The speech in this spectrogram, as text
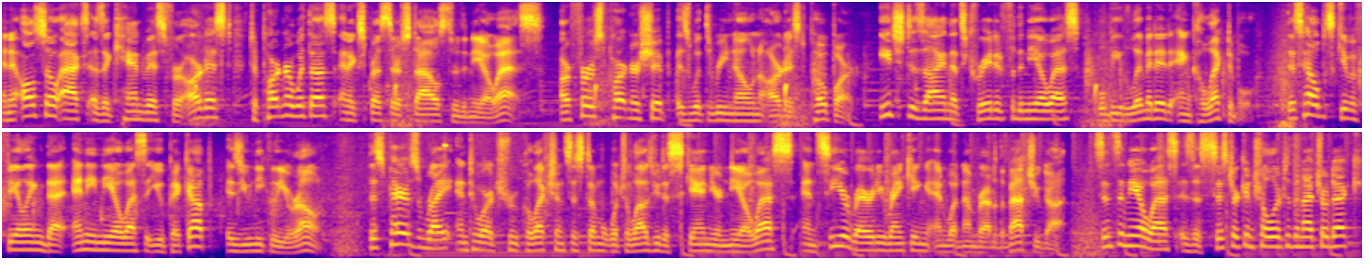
and it also acts as a canvas for artists to partner with us and express their styles through the Neo S. Our first partnership is with the renowned artist Pope Art. Each design that's created for the Neo S will be limited and collectible. This helps give a feeling that any NeoS that you pick up is uniquely your own. This pairs right into our True Collection system, which allows you to scan your NeoS and see your rarity ranking and what number out of the batch you got. Since the Neo S is a sister controller to the Nitro deck,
